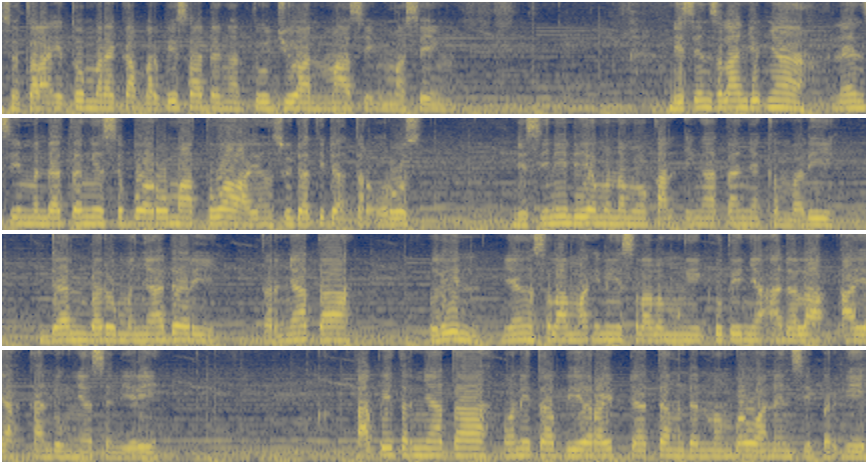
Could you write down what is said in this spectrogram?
Setelah itu mereka berpisah dengan tujuan masing-masing. Di scene selanjutnya, Nancy mendatangi sebuah rumah tua yang sudah tidak terurus. Di sini dia menemukan ingatannya kembali dan baru menyadari Ternyata Lin yang selama ini selalu mengikutinya adalah ayah kandungnya sendiri. Tapi ternyata wanita bioroid datang dan membawa Nancy pergi.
